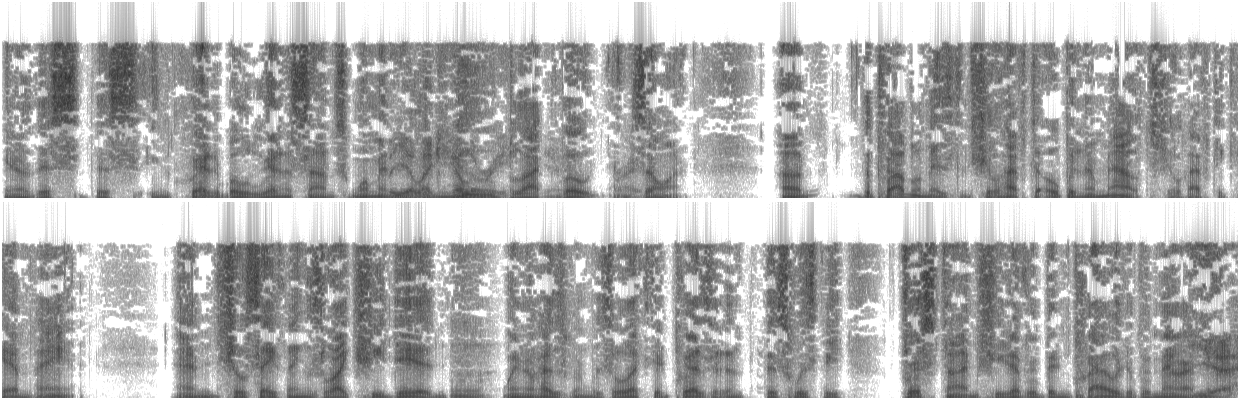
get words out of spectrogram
you know this this incredible Renaissance woman, Yeah, the like new Hillary. black Yeah, vote, and right. so on. Uh, the problem is that she'll have to open her mouth. She'll have to campaign. And she'll say things like she did Mm. when her husband was elected president. This was the first time she'd ever been proud of America. Yeah.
